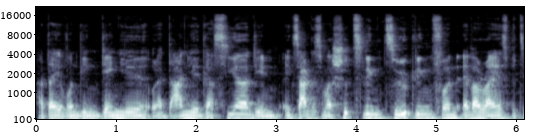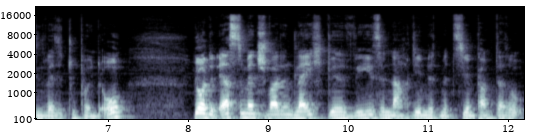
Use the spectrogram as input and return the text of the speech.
hat er gewonnen gegen Daniel oder Daniel Garcia, dem, ich sage es mal, Schützling, Zögling von Everrise bzw. 2.0. Ja, das erste Match war dann gleich gewesen, nachdem das mit CM Punk da so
